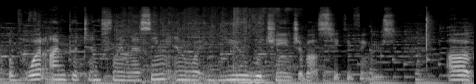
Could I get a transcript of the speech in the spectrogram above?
of what I'm potentially missing and what you would change about Sticky Fingers. Uh,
